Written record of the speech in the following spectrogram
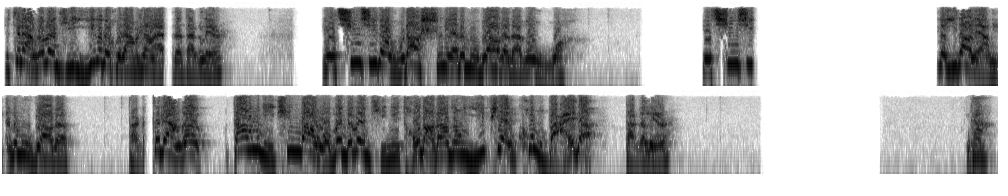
就这两个问题一个都回答不上来的打个零。有清晰的五到十年的目标的打个五，有清晰的一到两年的目标的打个这两个。当你听到我问的问题，你头脑当中一片空白的。打个零，你看，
